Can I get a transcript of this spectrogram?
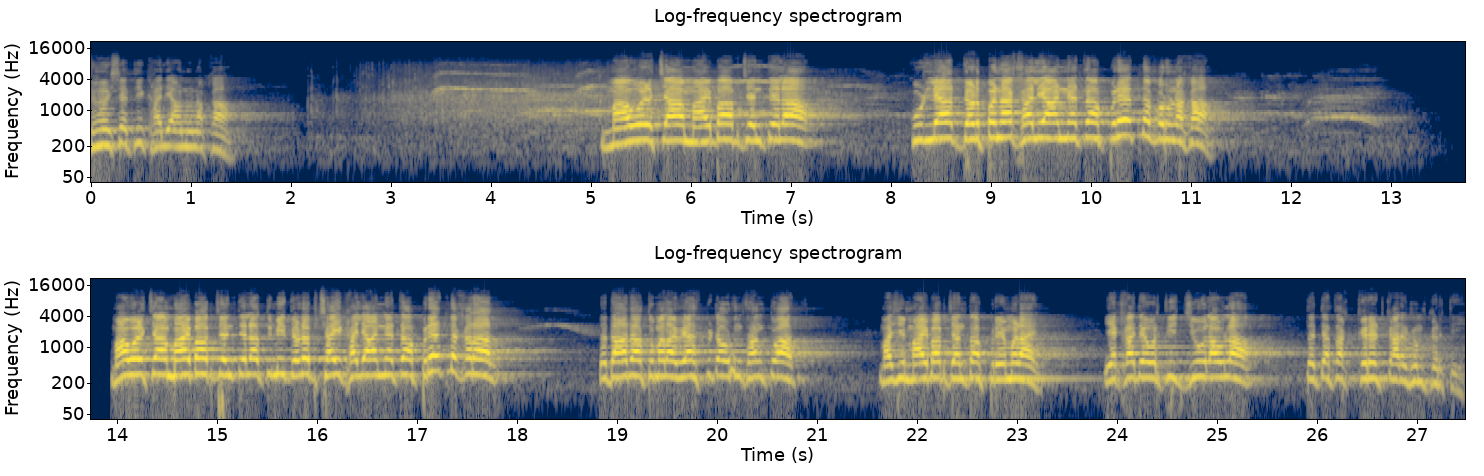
दहशतीखाली आणू नका. मावळच्या मायबाप जनतेला कुठल्या दडपणाखाली आणण्याचा प्रयत्न करू नका. मावळच्या मायबाप जनतेला तुम्ही दडपशाही खाली आणण्याचा प्रयत्न कराल. तर दादा तुम्हाला व्यासपीठावरून सांगतो आज माझी मायबाप जनता प्रेमळ आहे. एखाद्यावरती जीव लावला तर त्याचा करेट कार्यक्रम करते.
